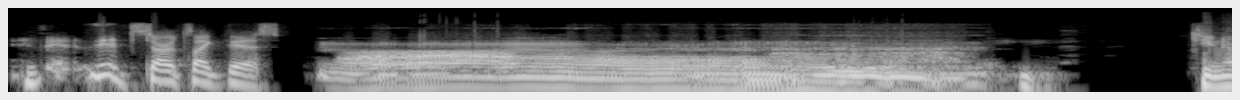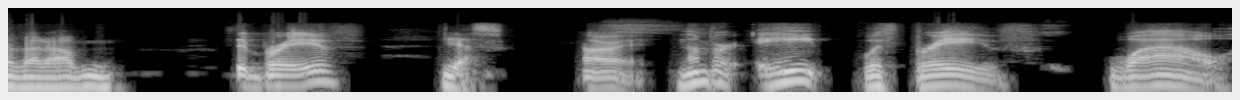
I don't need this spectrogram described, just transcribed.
it- starts like this. Do you know that album? It Brave? Yes. All right. Number eight with Brave. Wow.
